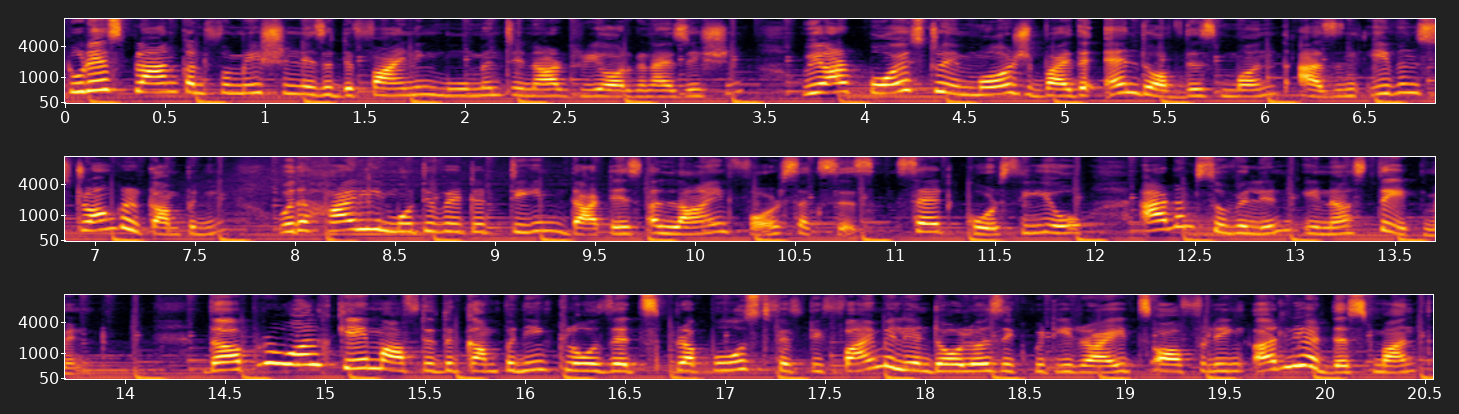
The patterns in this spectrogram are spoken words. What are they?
Today's plan confirmation is a defining moment in our reorganization. We are poised to emerge by the end of this month as an even stronger company with a highly motivated team that is aligned for success, said core CEO Adam Sullivan in a statement. The approval came after the company closed its proposed $55 million equity rights offering earlier this month,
